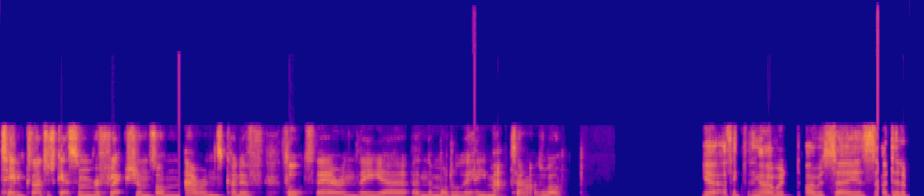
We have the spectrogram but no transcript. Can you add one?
Tim. Can I just get some reflections on Aaron's kind of thoughts there and the uh, and the model that he mapped out as well? Yeah, I think the thing I would I would say is I did a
